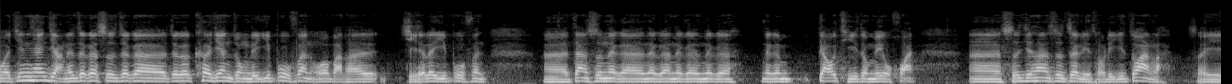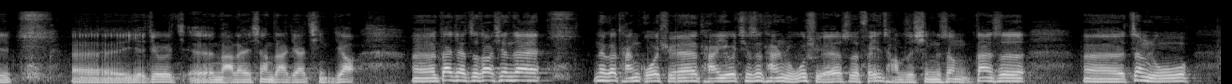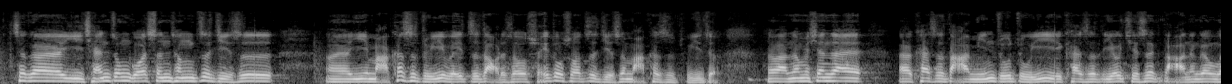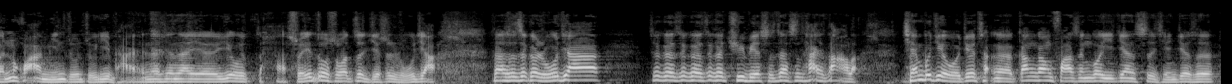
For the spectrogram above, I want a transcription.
我今天讲的这个是这个这个课件中的一部分，我把它截了一部分，呃，但是那个那个那个那个那个标题都没有换，嗯，实际上是这里头的一段了，所以，呃，也就呃拿来向大家请教。呃，大家知道现在那个谈国学，谈尤其是谈儒学是非常之兴盛，但是，呃，正如这个以前中国声称自己是。嗯，以马克思主义为指导的时候，谁都说自己是马克思主义者，是吧？那么现在，呃，开始打民族主义，开始尤其是打那个文化民族主义牌。那现在又又谁都说自己是儒家，但是这个儒家，这个这个这个区别实在是太大了。前不久我就呃刚刚发生过一件事情，就是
